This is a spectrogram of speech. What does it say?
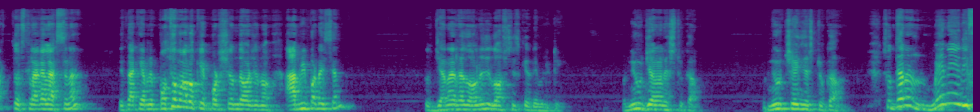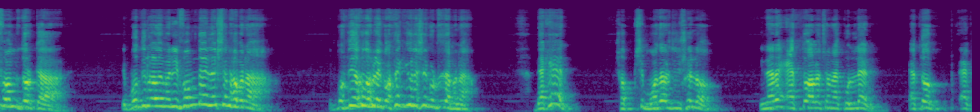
আত্মশ্লাঘা লাগছে না? যে তাকে আপনি প্রথম আলোকে প্রটেকশন দেওয়ার জন্য আর্মি পাঠাইছেন। তো general has already lost his credibility new general has to come new change has to come so there are many reforms দরকার। বদিল আলমের রিফর্ম দিয়ে ইলেকশন হবে না। বদিল আলমের কথা কি ইলেকশন করতে যাবে না। দেখেন, সবচেয়ে মজার জিনিস হলো, ইনারা এত আলোচনা করলেন, এত এক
